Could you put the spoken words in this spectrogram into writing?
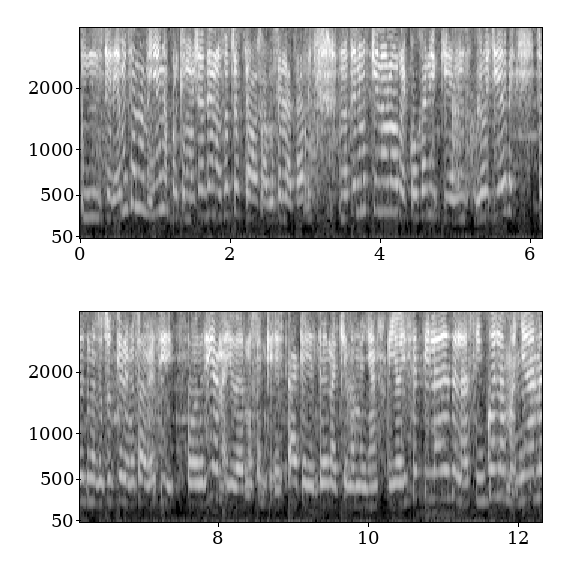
mm, queremos en la mañana porque muchas de nosotros trabajamos en la tarde. No tenemos quien no lo recoja ni quien lo lleve. Entonces nosotros queremos saber si podrían ayudarnos en que, a que entren aquí en la mañana. Yo hice fila desde las 5 de la mañana,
